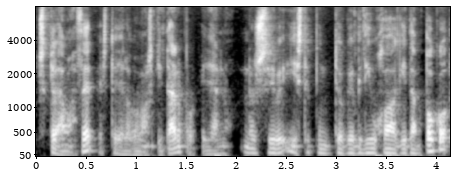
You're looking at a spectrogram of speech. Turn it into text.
pues, ¿qué le vamos a hacer? Esto ya lo vamos a quitar porque ya no, no sirve. Y este punto que he dibujado aquí tampoco.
